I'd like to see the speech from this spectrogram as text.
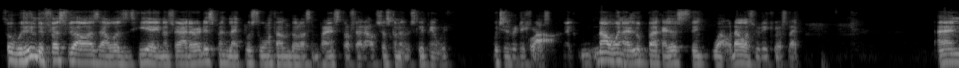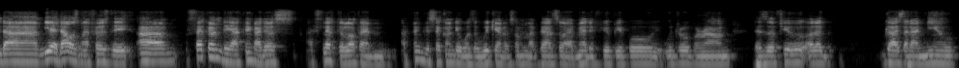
So within the first few hours I was here in Australia, I'd already spent like close to one thousand dollars in buying stuff that I was just gonna be sleeping with, which is ridiculous. Wow. Like now when I look back, I just think, wow, that was ridiculous. Like and um, yeah, that was my first day. Um, second day, I think I just I slept a lot, and I think the second day was a weekend or something like that. So I met a few people. We drove around. There's a few other guys that I knew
